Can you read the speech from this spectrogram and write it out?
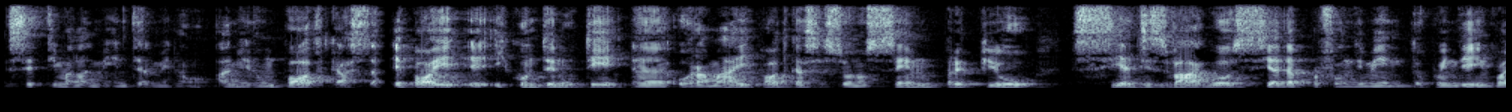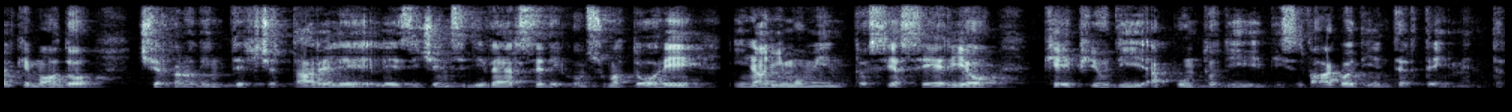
settimanalmente, almeno, almeno, un podcast. E poi eh, i contenuti, eh, oramai i podcast sono sempre più sia di svago sia di approfondimento, quindi in qualche modo cercano di intercettare le, le esigenze diverse dei consumatori in ogni momento, sia serio che più di appunto di, di svago, di entertainment.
